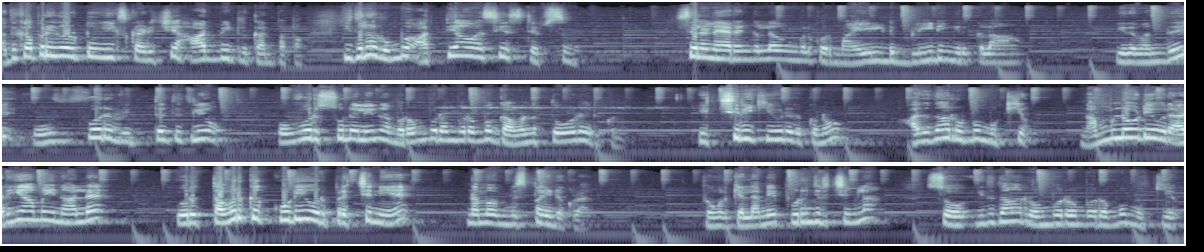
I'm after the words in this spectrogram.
அதுக்கப்புறம் இன்னொரு டூ வீக்ஸ் கழித்து ஹார்ட் பீட் இருக்கான்னு பார்ப்பாங்க. இதெல்லாம் ரொம்ப அத்தியாவசிய ஸ்டெப்ஸுங்க சில நேரங்களில் உங்களுக்கு ஒரு மைல்டு ப்ளீடிங் இருக்கலாம். இது வந்து ஒவ்வொரு வித்தத்துலேயும் ஒவ்வொரு சூழ்நிலையும் நம்ம ரொம்ப ரொம்ப ரொம்ப கவனத்தோடு இருக்கணும். எச்சரிக்கையோடு இருக்கணும். அதுதான் ரொம்ப முக்கியம். நம்மளுடைய ஒரு அறியாமையினால் ஒரு தவிர்க்கக்கூடிய ஒரு பிரச்சனையை நம்ம மிஸ் பண்ணிடக்கூடாது. இப்போ உங்களுக்கு எல்லாமே புரிஞ்சிருச்சுங்களா? ஸோ இதுதான் ரொம்ப ரொம்ப ரொம்ப முக்கியம்.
